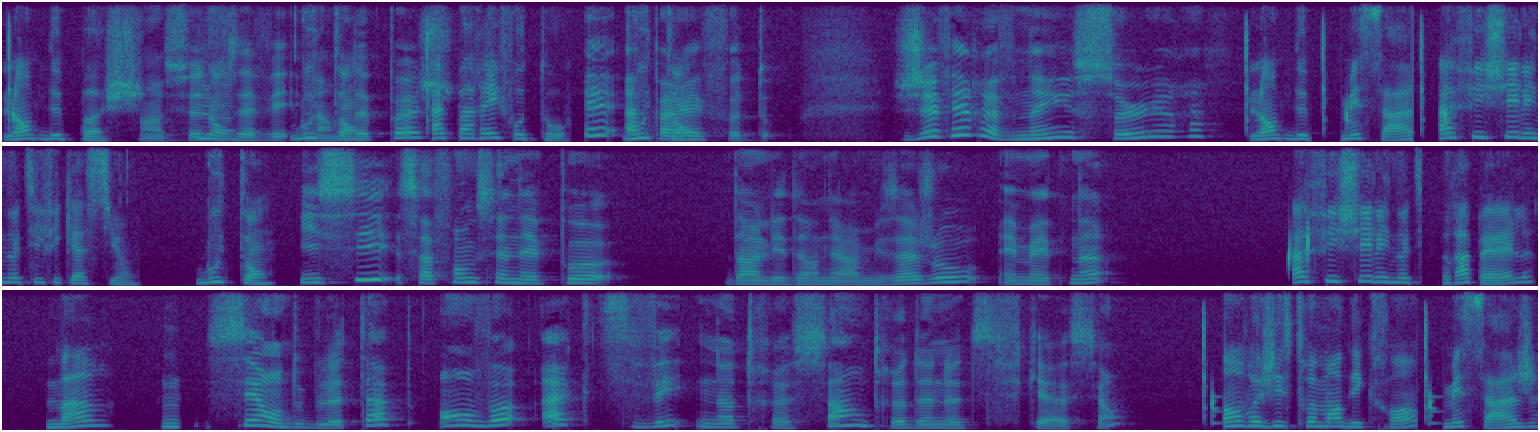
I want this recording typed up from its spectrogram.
Lampe de poche. Ensuite, Non. vous avez Bouton. lampe de poche Appareil photo. et Bouton. appareil photo. Je vais revenir sur... Lampe de message. Afficher les notifications. Bouton. Ici, ça fonctionnait pas dans les dernières mises à jour. Et maintenant, Afficher les notifications. Rappel. Mar. si on double tape, on va activer notre centre de notification. Enregistrement d'écran. Message.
